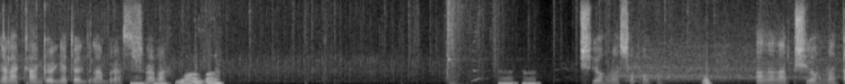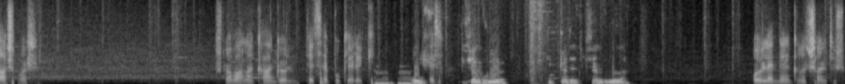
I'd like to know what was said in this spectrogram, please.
Ne lan kan gölüne döndü lan burası. Şuna bak. Valla. Bir şey yok lan sopa bu? Hop. Lan lan lan bir şey yok lan taşmış. Şuna bak lan kan göl dese bu gerek. Of. Kes. Güzel vuruyor. Dikkat et. Güzel vuruyorlar. Ölenlerin kılıçları düş.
